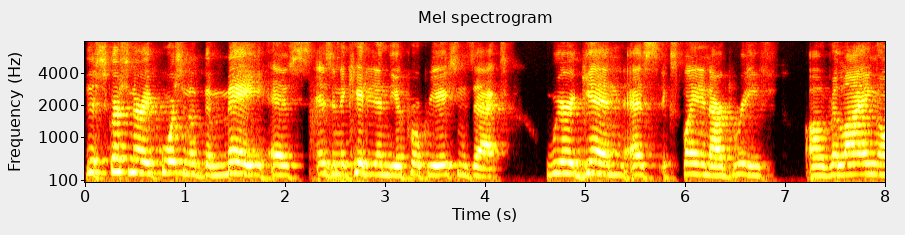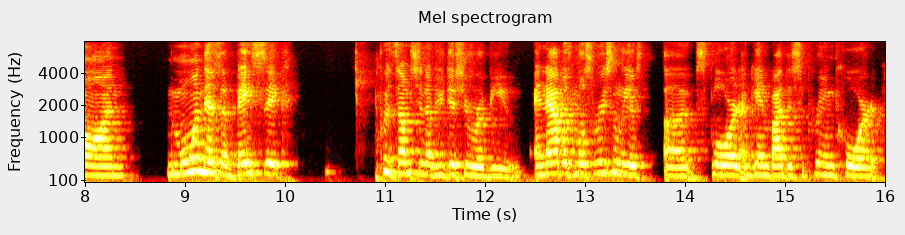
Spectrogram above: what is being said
discretionary portion of the May, as, as indicated in the Appropriations Act, we're again, as explained in our brief, uh, relying on number one, there's a basic presumption of judicial review. And that was most recently uh, explored again by the Supreme Court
